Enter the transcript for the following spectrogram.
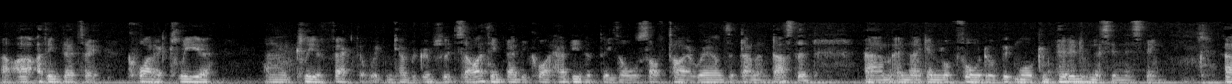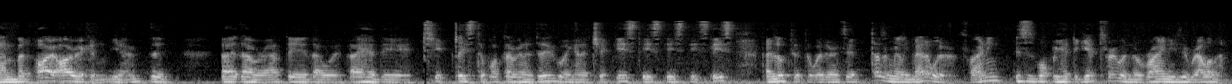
Uh, I, I think that's a quite a clear, um, clear fact that we can come to grips with. So I think they'd be quite happy that these all soft tyre rounds are done and dusted, um, and they can look forward to a bit more competitiveness in this thing. Um, but I, I reckon, you know, that they, they were out there, they were, they had their checklist of what they were going to do. We're going to check this, this, this, this, this. They looked at the weather and said, it doesn't really matter whether it's raining. This is what we had to get through and the rain is irrelevant.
